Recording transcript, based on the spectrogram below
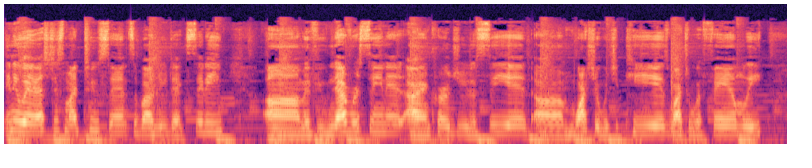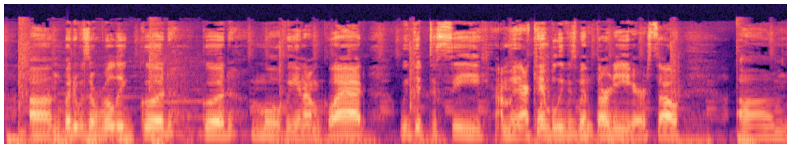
anyway, that's just my two cents about New Jack City. Um, if you've never seen it, I encourage you to see it. Um, watch it with your kids, watch it with family. Um, but it was a really good, good movie, and I'm glad we get to see. I mean, I can't believe it's been 30 years. So um,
